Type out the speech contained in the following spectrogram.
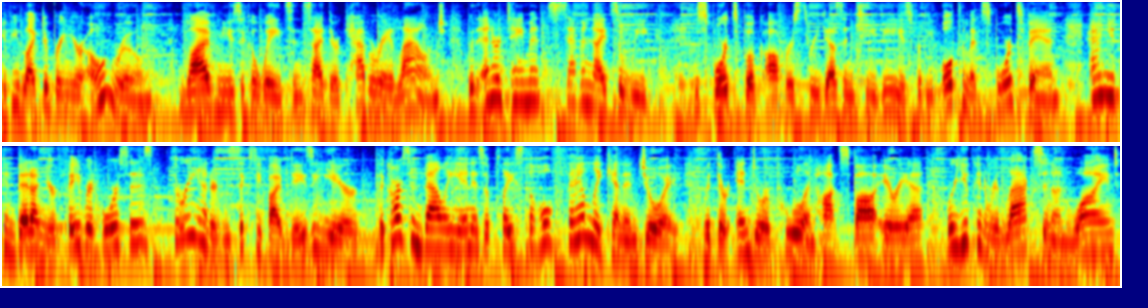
if you'd like to bring your own room. Live music awaits inside their cabaret lounge with entertainment seven nights a week. The Sportsbook offers three dozen TVs for the ultimate sports fan, and you can bet on your favorite horses 365 days a year. The Carson Valley Inn is a place the whole family can enjoy with their indoor pool and hot spa area where you can relax and unwind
